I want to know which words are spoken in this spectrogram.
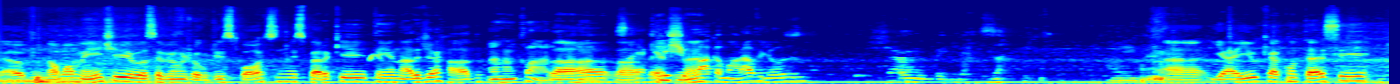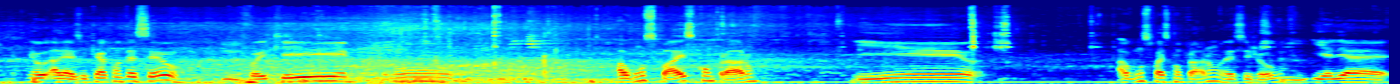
é, normalmente você vê um jogo de esportes e não espera que tenha nada de errado. Uhum, claro. Lá, claro. lá Sai aquele né? Chewbacca né? maravilhoso. Oh, beleza. Ah, e aí o que acontece, eu, aliás, o que aconteceu foi que um, alguns pais compraram e alguns pais compraram esse jogo uhum. e ele é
